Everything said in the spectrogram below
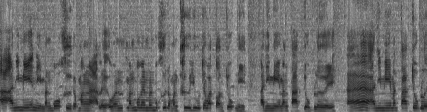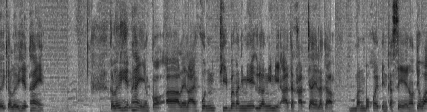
อ่าอนิเมะนี่มันโบคือกับมังงะเลยมันมันโบแมนมันโบคือแต่มันคืออยู่แต่ว่าตอนจบนี่อนิเมะมันตัดจบเลยอ่าอนิเมะมันตัดจบเลยก็เลยเฮ็ดให้ ก็เลยเฮ็ดให้หยังก็อ่าหลาย ๆ คนที่เบิ่งอนิเมะเรื่องนี้นี่อาจจะคัดใจแล้วก็มันบ่ค่อยเป็นกระแสเนาะแต่ว่า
